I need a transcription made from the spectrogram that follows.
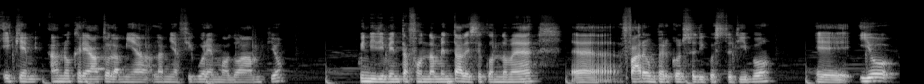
e che hanno creato la mia, la mia figura in modo ampio. Quindi diventa fondamentale secondo me eh, fare un percorso di questo tipo. E io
